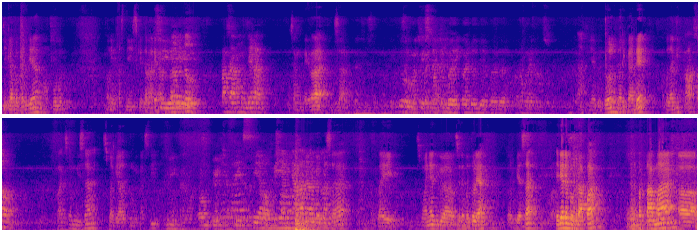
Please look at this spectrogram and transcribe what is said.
jika bekerja maupun melintas di sekitar area Oh, itu pasang bendera. pasang bendera bisa. Itu masih semacam barikade biar pada orang lain masuk. nah ya betul barikade. Apalagi Klakson. klakson bisa sebagai alat komunikasi. Iya, hobi yang nyala juga bisa. baik semuanya juga sudah betul ya. Luar biasa. Jadi ada beberapa yang pertama eh,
